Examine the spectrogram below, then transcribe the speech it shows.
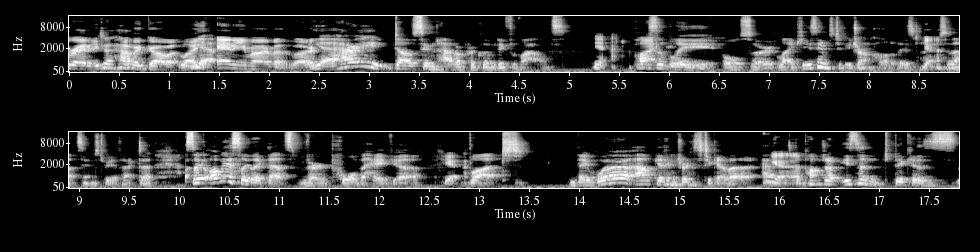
ready to have a go at like Yeah. any moment though. yeah. Harry does seem to have a proclivity for violence. Yeah. Possibly also like he seems to be drunk a lot of these times, Yeah. so that seems to be a factor. So obviously, like that's very poor behavior. Yeah. But they were out getting drinks together, and Yeah. the punch up isn't because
